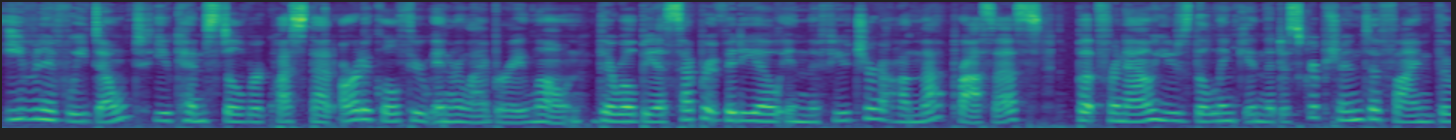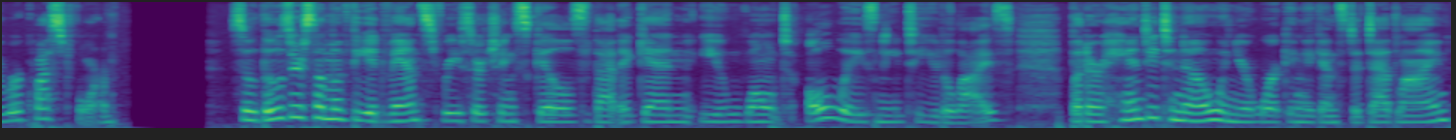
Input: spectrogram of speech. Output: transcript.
Even if we don't, you can still request that article through Interlibrary Loan. There will be a separate video in the future on that process, but for now use the link in the description to find the request form. So those are some of the advanced researching skills that, again, you won't always need to utilize, but are handy to know when you're working against a deadline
